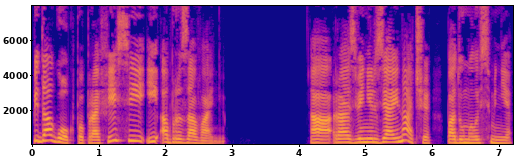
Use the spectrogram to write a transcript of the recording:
педагог по профессии и образованию. «А разве нельзя иначе?» — подумалось мне.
